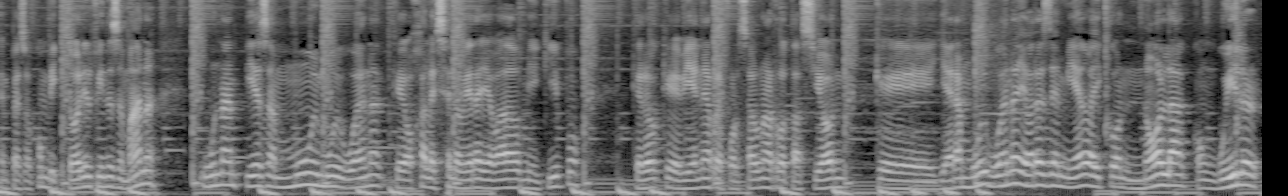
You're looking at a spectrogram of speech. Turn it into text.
empezó con victoria el fin de semana. Una pieza muy muy buena que ojalá se lo hubiera llevado mi equipo. Creo que viene a reforzar una rotación que ya era muy buena y ahora es de miedo ahí con Nola, con Wheeler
